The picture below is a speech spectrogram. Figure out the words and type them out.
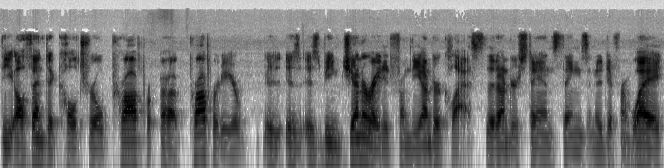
the authentic cultural prop, uh, property or, is, is being generated from the underclass that understands things in a different way.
